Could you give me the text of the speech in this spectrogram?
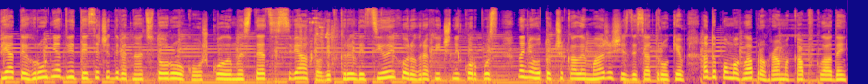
5 грудня 2019 року у школи мистецтв свято відкрили цілий хореографічний корпус. На нього тут чекали майже 60 років, а допомогла програма КАП вкладень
